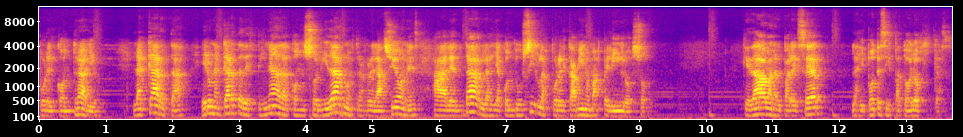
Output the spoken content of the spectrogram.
por el contrario, la carta era una carta destinada a consolidar nuestras relaciones, a alentarlas y a conducirlas por el camino más peligroso. Quedaban, al parecer, las hipótesis patológicas.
